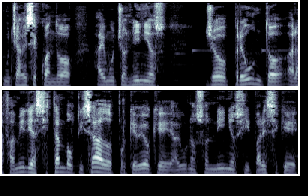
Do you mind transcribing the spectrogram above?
muchas veces cuando hay muchos niños Yo pregunto a las familias si están bautizados porque veo que algunos son niños y parece que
